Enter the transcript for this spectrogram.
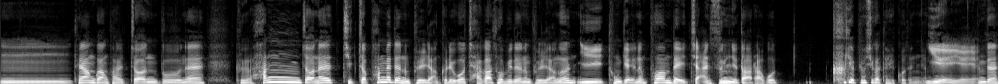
음. 태양광 발전분의 그 한전에 직접 판매되는 분량 그리고 자가 소비되는 분량은 이 통계에는 포함되어 있지 않습니다라고 크게 표시가 돼 있거든요. 예, 예. 근데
